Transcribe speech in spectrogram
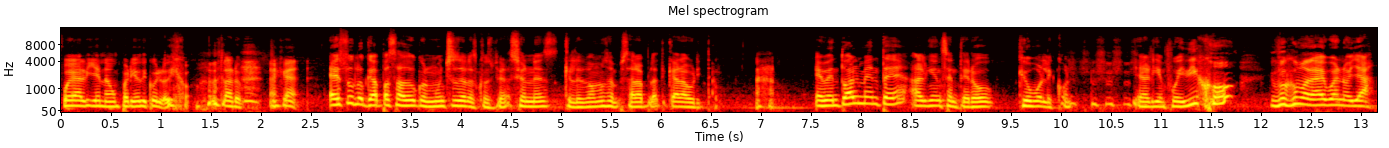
fue alguien a un periódico y lo dijo. Claro. Ajá. Esto es lo que ha pasado con muchas de las conspiraciones que les vamos a empezar a platicar ahorita. Ajá. Eventualmente alguien se enteró que hubo lecón. Y alguien fue y dijo, y fue como de, ay, bueno, ya,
